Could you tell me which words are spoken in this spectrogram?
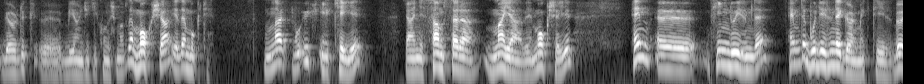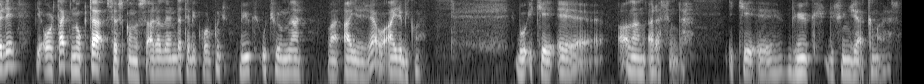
gördük e, bir önceki konuşmamızda. Moksha ya da mukti. Bunlar bu üç ilkeyi yani samsara, maya ve moksha'yı hem Hinduizm'de hem de Budizm'de görmekteyiz. Böyle bir ortak nokta söz konusu. Aralarında tabii korkunç büyük uçurumlar var ayrıca. O ayrı bir konu. Bu iki e, alan arasında. iki e, büyük düşünce akımı arasında.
